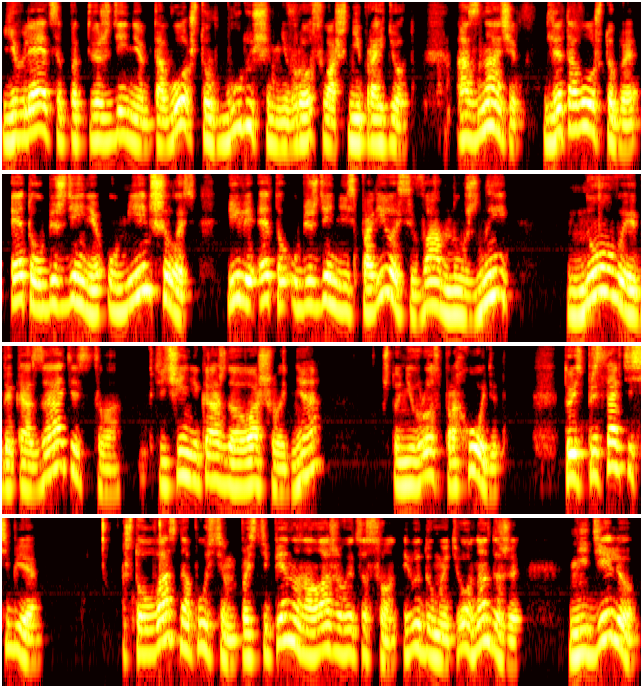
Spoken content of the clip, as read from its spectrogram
является подтверждением того, что в будущем невроз ваш не пройдет. А значит, для того, чтобы это убеждение уменьшилось или это убеждение испарилось, вам нужны новые доказательства в течение каждого вашего дня, что невроз проходит. То есть представьте себе, что у вас, допустим, постепенно налаживается сон, и вы думаете, о, надо же, неделю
